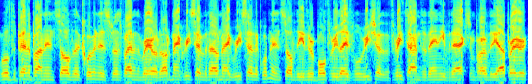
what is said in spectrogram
will depend upon install. The equipment is in the railroad. Automatic reset with automatic reset equipment installed either or both relays will reset the three times of any of the action part of the operator.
